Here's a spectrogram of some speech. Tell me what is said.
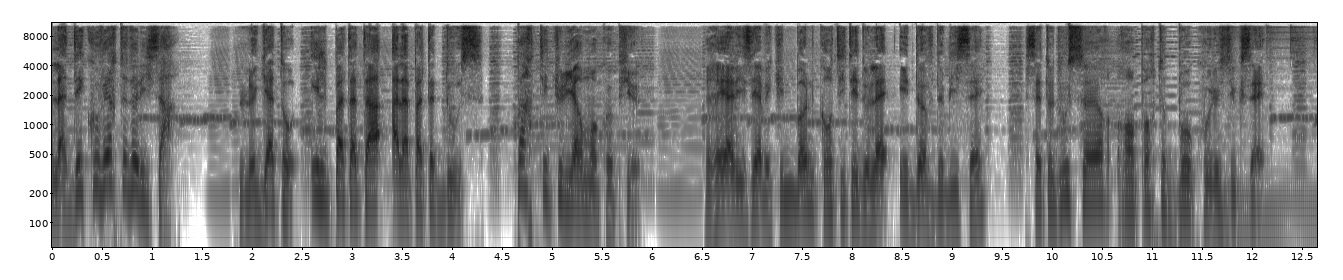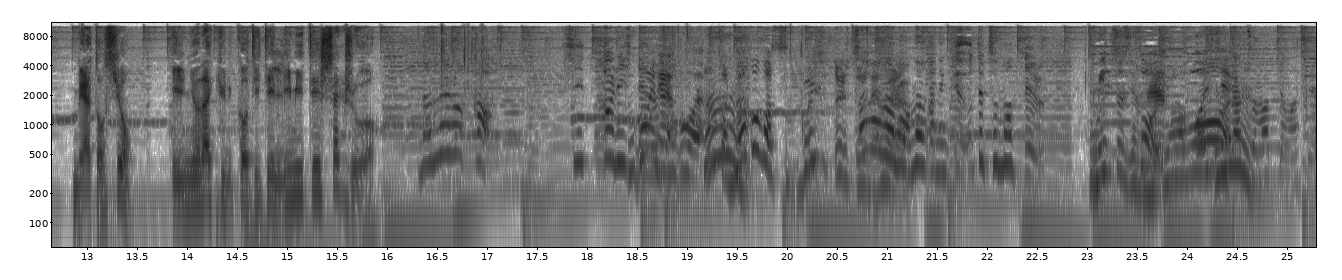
la découverte de Lisa. Le gâteau Il Patata à la patate douce, particulièrement copieux. Réalisé avec une bonne quantité de lait et d'œufs de Bisset, cette douceur remporte beaucoup de succès. Mais attention, il n'y en a qu'une quantité limitée chaque jour. とりしてる。すごいなんか中がすっごいしっとりするね。そうなの。なんかねギューって詰まってる。蜜じゃそう、ね美味しいが詰まってますよ。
